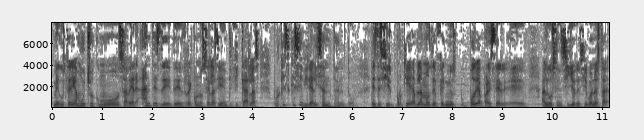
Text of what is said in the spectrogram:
me gustaría mucho como saber, antes de, de reconocerlas, identificarlas, ¿por qué es que se viralizan tanto? Es decir, ¿por qué hablamos de fake news? Podría parecer eh, algo sencillo decir, bueno, esta,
